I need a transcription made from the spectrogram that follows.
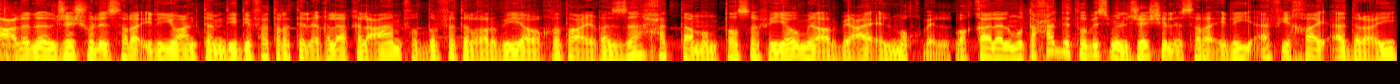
أعلن الجيش الإسرائيلي عن تمديد فترة الإغلاق العام في الضفة الغربية وقطاع غزة حتى منتصف يوم الأربعاء المقبل. وقال المتحدث باسم الجيش الإسرائيلي أفيخاي أدرعي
